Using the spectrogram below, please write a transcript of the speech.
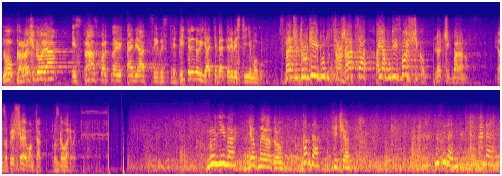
Ну, короче говоря, из транспортной авиации в истребительную я тебя перевести не могу. Значит, другие будут сражаться, а я буду извозчиком. Летчик Баранов, я запрещаю вам так разговаривать. Ну, Нина, еду на аэродром. Когда? Сейчас. До свидания. До свидания.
